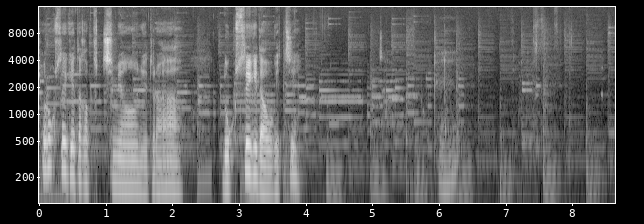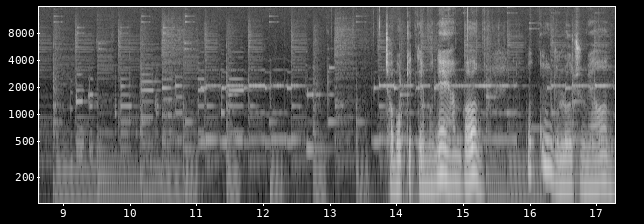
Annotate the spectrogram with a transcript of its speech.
초록색에다가 붙이면 얘들아 녹색이 나오겠지? 자, 이렇게 접었기 때문에 한번 꾹꾹 눌러주면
